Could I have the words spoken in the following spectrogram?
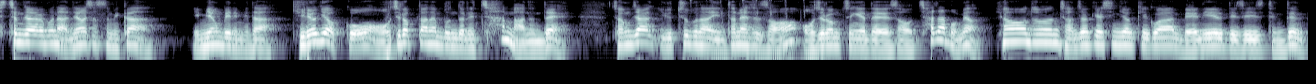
시청자 여러분 안녕하셨습니까? 임영빈입니다. 기력이 없고 어지럽다는 분들이 참 많은데 정작 유튜브나 인터넷에서 어지럼증에 대해서 찾아보면 현훈, 전정계 신경기관, 메니엘 디지즈 등등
